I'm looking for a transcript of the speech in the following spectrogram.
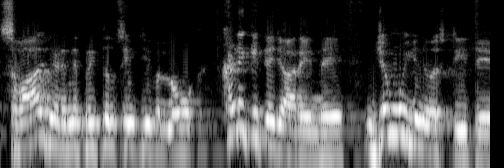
ਸਵਾਲ ਜਿਹੜੇ ਨੇ ਪ੍ਰੀਤਮ ਸਿੰਘ ਜੀ ਵੱਲੋਂ ਖੜੇ ਕੀਤੇ ਜਾ ਰਹੇ ਨੇ ਜੰਮੂ ਯੂਨੀਵਰਸਿਟੀ ਦੇ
